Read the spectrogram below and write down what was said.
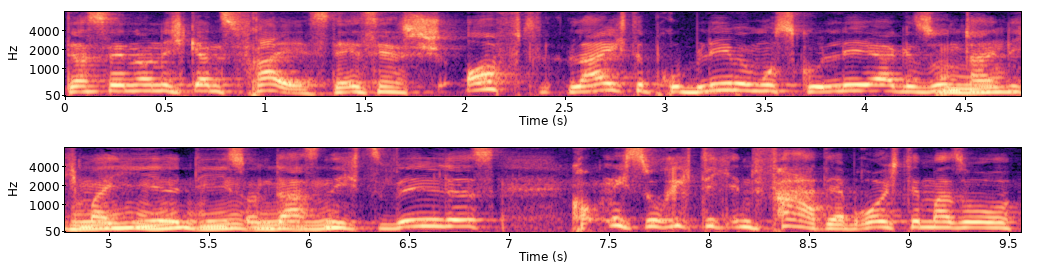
dass er noch nicht ganz frei ist. Der ist ja oft leichte Probleme, muskulär, gesundheitlich mal hier, dies und das, nichts Wildes. Kommt nicht so richtig in Fahrt. Der bräuchte mal so,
